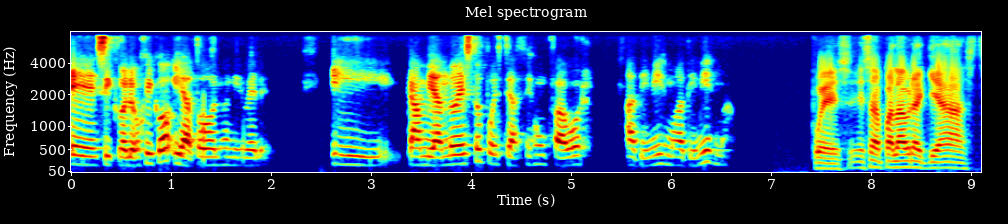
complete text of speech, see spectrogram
eh, psicológico y a todos los niveles. Y cambiando esto, pues te haces un favor a ti mismo, a ti misma. Pues esa palabra que has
